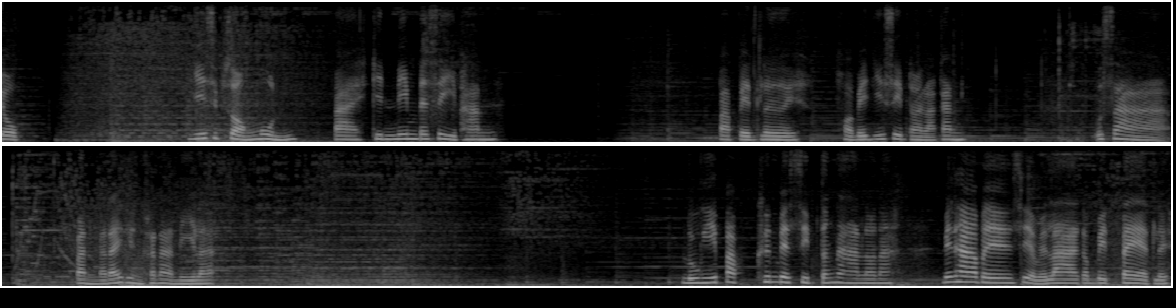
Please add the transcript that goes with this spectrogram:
จบยี่สิบสองหมุน ไป กินนิ่มไปสี่พันปาเป็ดเลย ขอเบ็ดยี่สิบหน่อยละกัน อุตส่าห์ปั่นมาได้ถึงขนาดนี้แล้วรู้งี้ปรับขึ้นเบ็ดสิบตั้งนานแล้วนะ ไม่น่าไปเสียเวลากับเบ็ดแปดเลย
